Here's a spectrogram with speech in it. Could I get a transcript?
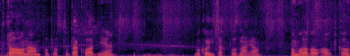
kto nam po prostu tak ładnie w okolicach Poznania pomalował autko.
